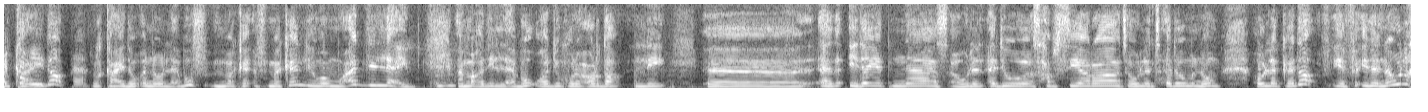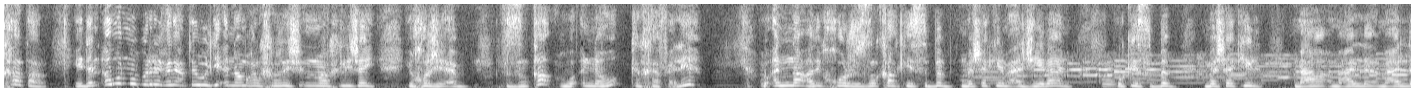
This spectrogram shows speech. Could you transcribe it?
القاعدة. آه. القاعدة هو انه نلعبوا في مكان في مكان اللي هو معد للعب. أما غادي نلعبوا وغادي نكونوا عرضة ل آه، اذايه الناس أو نادوا أصحاب السيارات أو نتاذوا منهم أو لا كذا. فاذا هنا هو الخطر. إذا أول مبرر غادي نعطي لولدي أنه ما غنخرجش ما نخلي شيء يخرج يلعب في الزنقة هو أنه كنخاف عليه. وأن هذيك خروج الزنقة كيسبب مشاكل مع الجيران وكيسبب مشاكل مع مع ال مع ال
